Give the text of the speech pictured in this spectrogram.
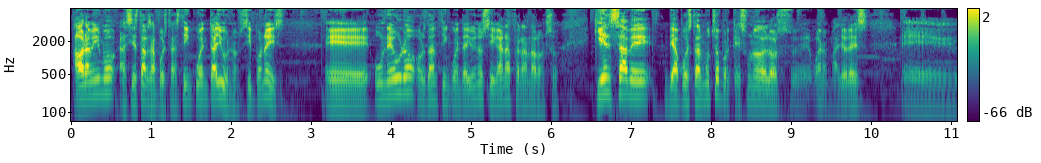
ahora mismo así están las apuestas. 51. Si ponéis eh, un euro, os dan 51 si gana Fernando Alonso. ¿Quién sabe de apuestas mucho? Porque es uno de los, eh, bueno, mayores eh,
